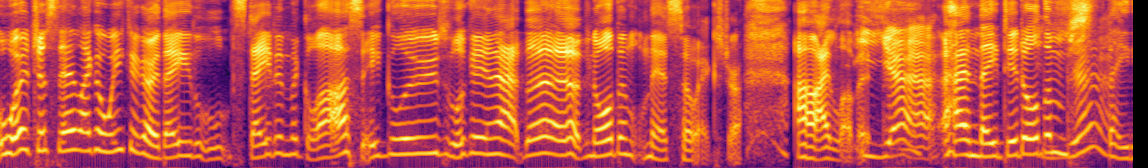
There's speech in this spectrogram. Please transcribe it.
were just there like a week ago. They stayed in the glass igloos looking at the northern. They're so extra. Uh, I love it. yeah. And they did all them. Yeah. They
